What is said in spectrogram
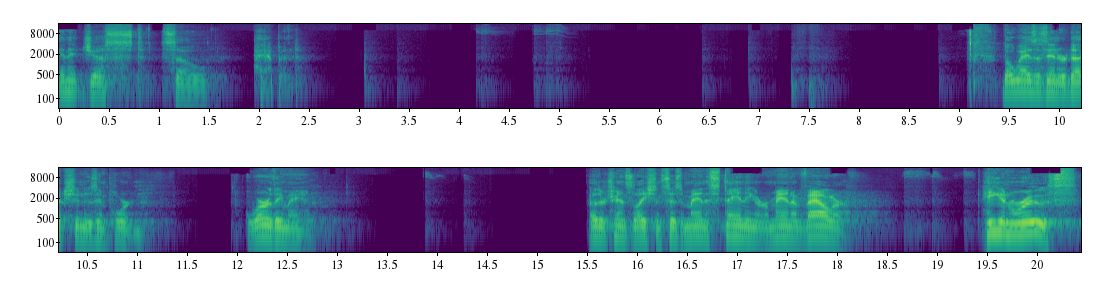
And it just so happened. Boaz's introduction is important. Worthy man. Other translation says a man of standing or a man of valor. He and Ruth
